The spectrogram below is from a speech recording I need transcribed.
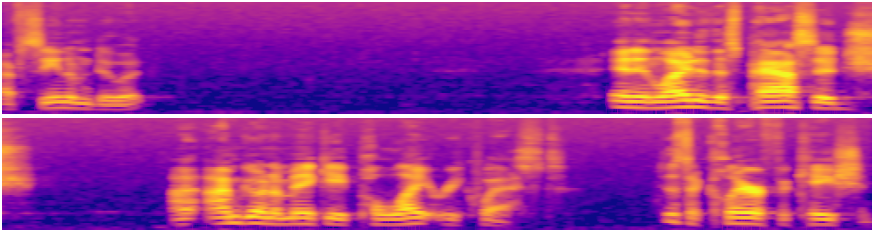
I've seen them do it. And in light of this passage, I, am going to make a polite request, just a clarification.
